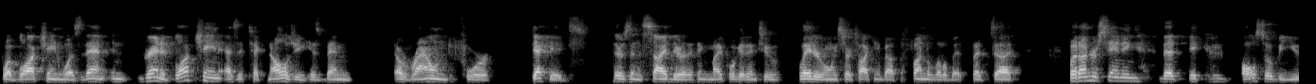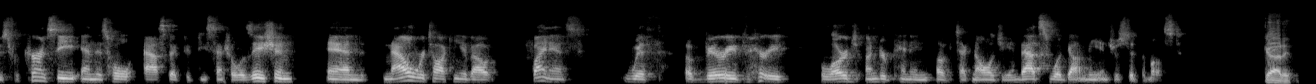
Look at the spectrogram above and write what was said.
what blockchain was then. And granted, blockchain as a technology has been around for decades there's an aside there that I think Mike will get into later when we start talking about the fund a little bit. But uh, but understanding that it could also be used for currency and this whole aspect of decentralization. And now we're talking about finance with a very very large underpinning of technology, and that's what got me interested the most. Got it.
